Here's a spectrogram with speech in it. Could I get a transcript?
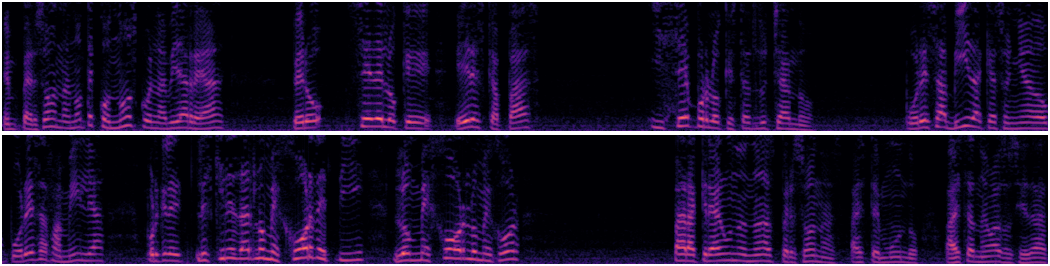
en persona, no te conozco en la vida real, pero sé de lo que eres capaz y sé por lo que estás luchando. Por esa vida que has soñado, por esa familia, porque les quieres dar lo mejor de ti, lo mejor, lo mejor, para crear unas nuevas personas a este mundo, a esta nueva sociedad.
